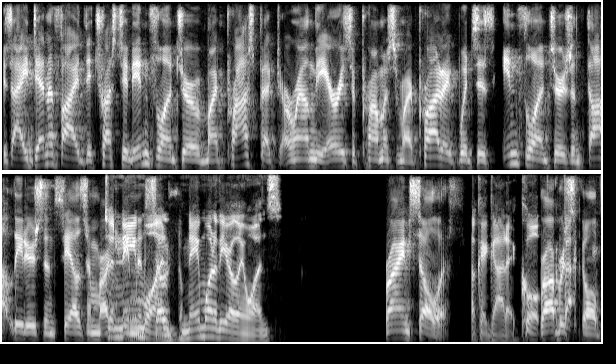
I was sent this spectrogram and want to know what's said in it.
is I identified the trusted influencer of my prospect around the areas of promise of my product, which is influencers and thought leaders in sales and so marketing. name and one. social. Name one of the early ones. Brian Solis, Okay, got it. Cool. Robert Fa- Sculp.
